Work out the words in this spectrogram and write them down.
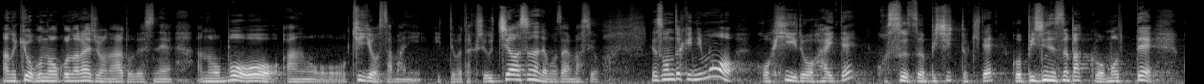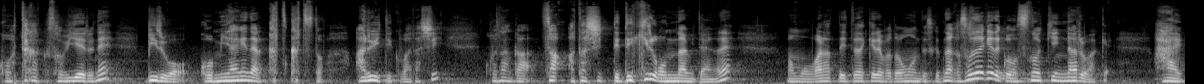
あの、今日この、このラジオの後ですね、あの、某、あの、企業様に行って私、打ち合わせなんでございますよ。で、その時にも、こう、ヒールを履いて、こう、スーツをビシッと着て、こう、ビジネスバッグを持って、こう、高くそびえるね、ビルを、こう、見上げながらカツカツと歩いていく私。こう、なんか、ザ、私ってできる女みたいなね。まあ、もう笑っていただければと思うんですけど、なんかそれだけでこのその気になるわけ。はい。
